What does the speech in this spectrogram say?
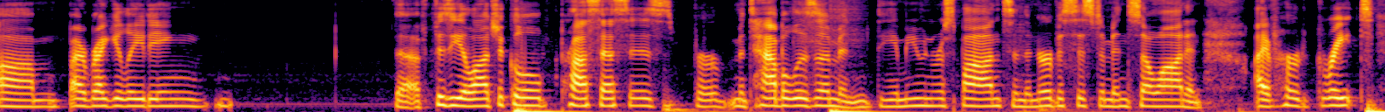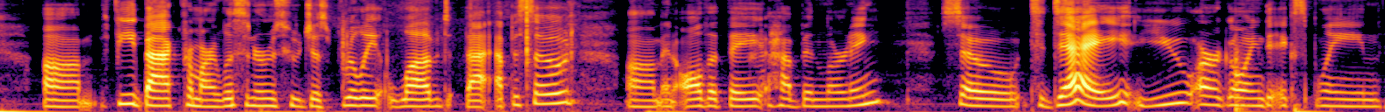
um, by regulating the physiological processes for metabolism and the immune response and the nervous system and so on. And I've heard great um, feedback from our listeners who just really loved that episode um, and all that they have been learning. So today you are going to explain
